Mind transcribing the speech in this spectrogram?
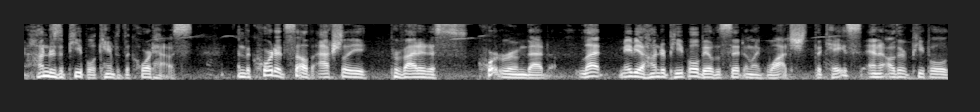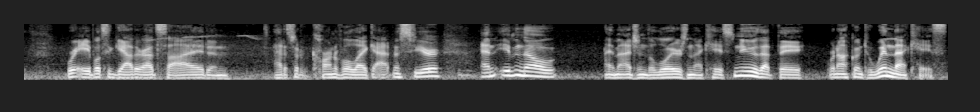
Hundreds of people came to the courthouse, and the court itself actually provided a courtroom that let maybe 100 people be able to sit and like watch the case, and other people were able to gather outside and had a sort of carnival like atmosphere. And even though I imagine the lawyers in that case knew that they we're not going to win that case.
